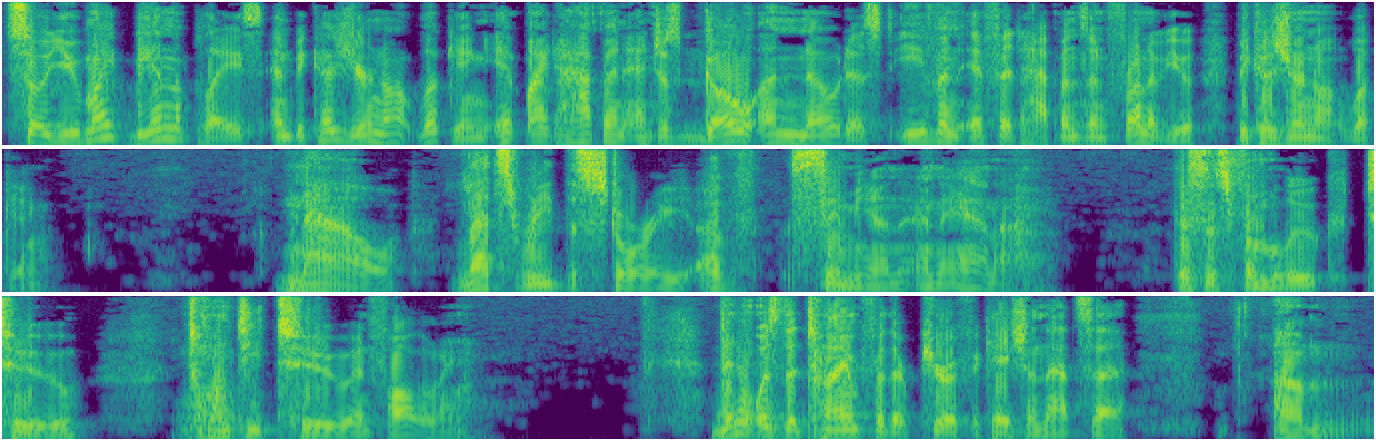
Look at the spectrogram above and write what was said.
So you might be in the place and because you're not looking, it might happen and just go unnoticed even if it happens in front of you because you're not looking. Now, let's read the story of Simeon and Anna. This is from Luke 2, 22 and following. Then it was the time for their purification. That's a, um,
